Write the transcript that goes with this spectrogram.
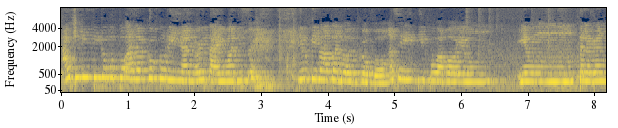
actually hindi ko po po alam kung Korean or Taiwanese or yung pinapanood ko po. Kasi hindi po ako yung yung talagang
